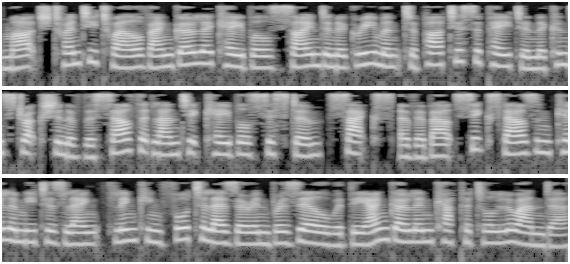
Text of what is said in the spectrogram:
March 2012 Angola Cables signed an agreement to participate in the construction of the South Atlantic Cable System of about 6,000 km length linking Fortaleza in Brazil with the Angolan capital Luanda.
